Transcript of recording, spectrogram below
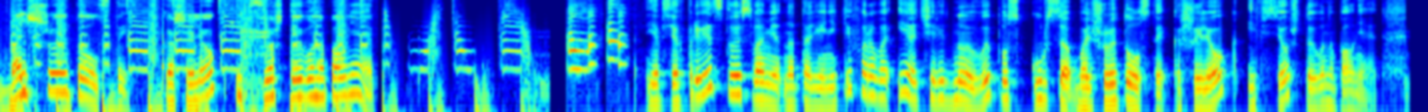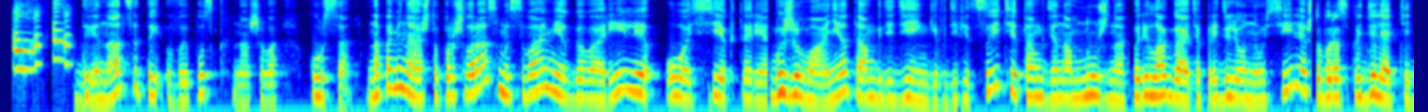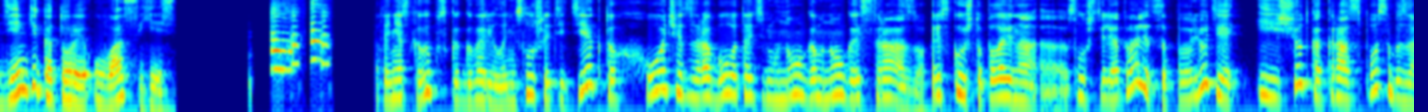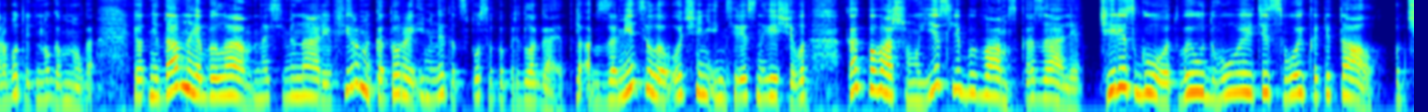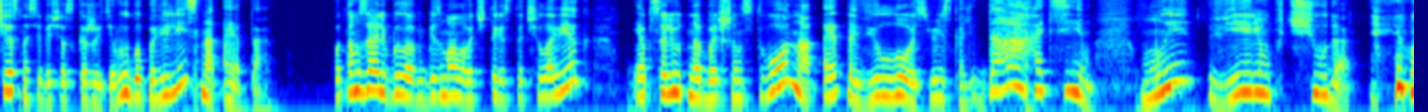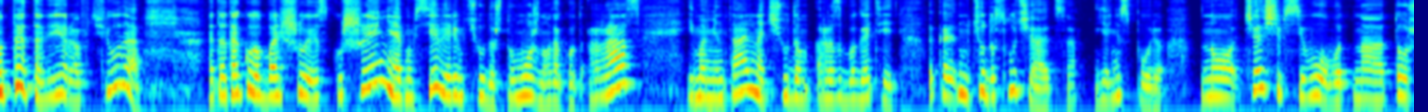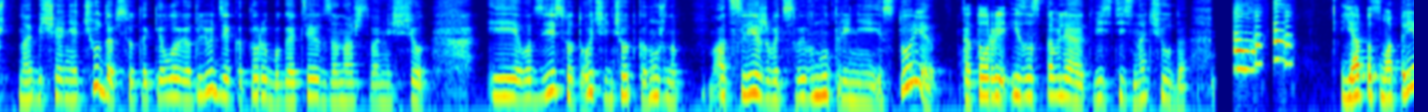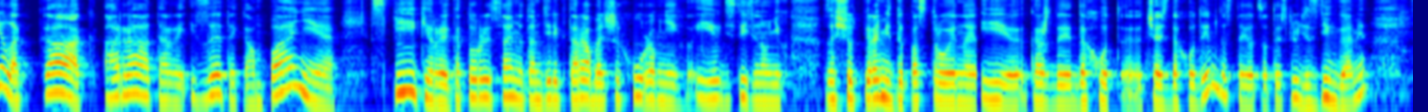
Большой и толстый, кошелек и все, что его наполняет. Я всех приветствую, с вами Наталья Никифорова и очередной выпуск курса «Большой и толстый. Кошелек и все, что его наполняет». Двенадцатый выпуск нашего курса. Напоминаю, что в прошлый раз мы с вами говорили о секторе выживания, там, где деньги в дефиците, там, где нам нужно прилагать определенные усилия, чтобы распределять те деньги, которые у вас есть я несколько выпусков говорила, не слушайте те, кто хочет заработать много-много и сразу. Рискую, что половина э, слушателей отвалится. Люди и ищут как раз способы заработать много-много. И вот недавно я была на семинаре фирмы, которая именно этот способ и предлагает. Заметила очень интересные вещи. Вот как по-вашему, если бы вам сказали, через год вы удвоите свой капитал, вот честно себе сейчас скажите, вы бы повелись на это? Вот там в зале было без малого 400 человек, и абсолютное большинство на это велось. Люди сказали, да, хотим, мы верим в чудо. И вот эта вера в чудо, это такое большое искушение. Мы все верим в чудо, что можно вот так вот раз и моментально чудом разбогатеть. Такое, ну, чудо случается, я не спорю. Но чаще всего вот на то, что на обещание чуда все-таки ловят люди, которые богатеют за наш с вами счет. И вот здесь вот очень четко нужно отслеживать свои внутренние истории, которые и заставляют вестись на чудо я посмотрела, как ораторы из этой компании, спикеры, которые сами там директора больших уровней, и действительно у них за счет пирамиды построены, и каждый доход, э, часть дохода им достается, то есть люди с деньгами,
